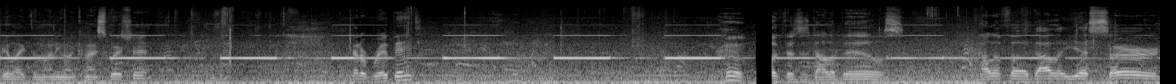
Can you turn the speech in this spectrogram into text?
Feel like the money one. Can I switch it? Gotta rip it? Look, this is dollar bills. Dollar for a dollar, yes sir.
